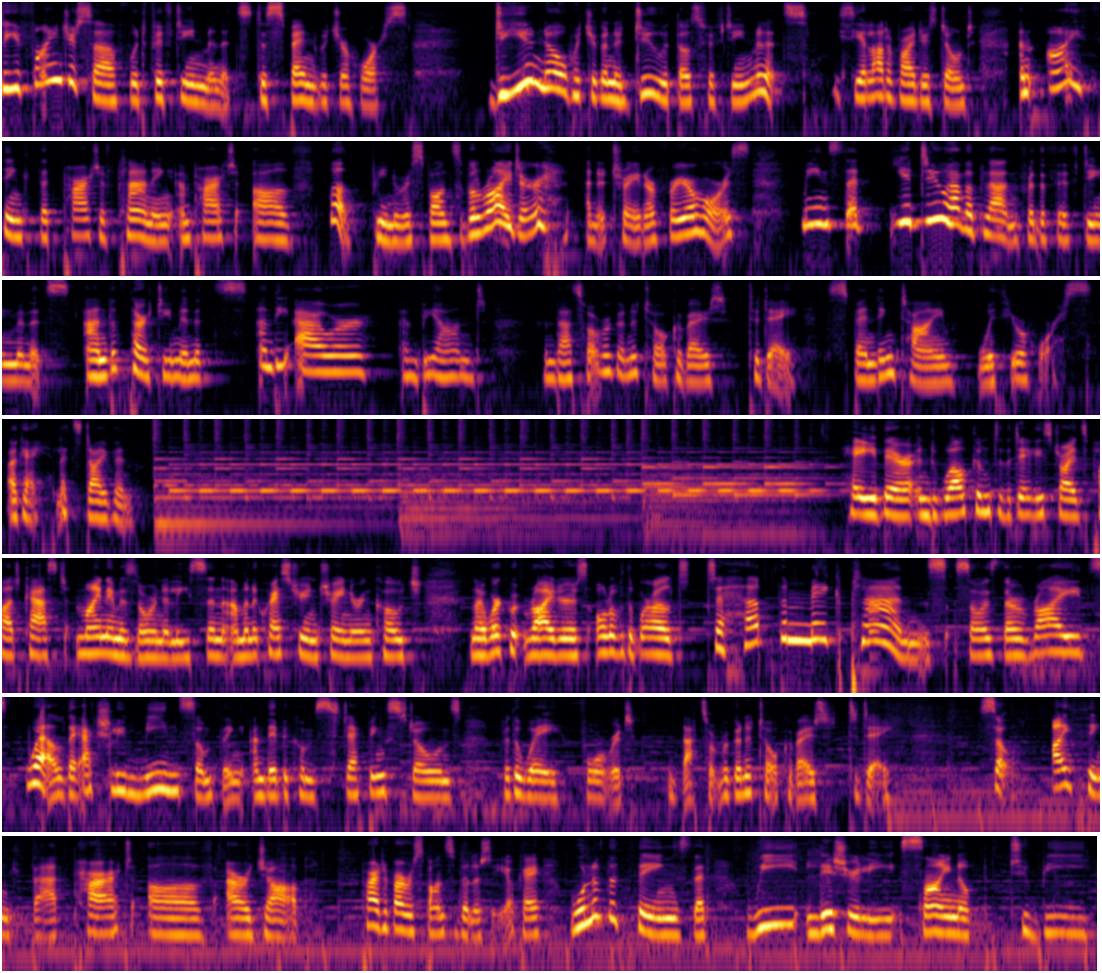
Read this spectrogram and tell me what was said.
So you find yourself with 15 minutes to spend with your horse. Do you know what you're going to do with those 15 minutes? You see, a lot of riders don't. And I think that part of planning and part of, well, being a responsible rider and a trainer for your horse means that you do have a plan for the 15 minutes and the 30 minutes and the hour and beyond. And that's what we're going to talk about today spending time with your horse. Okay, let's dive in. Hey there, and welcome to the Daily Strides podcast. My name is Lorna Leeson. I'm an equestrian trainer and coach, and I work with riders all over the world to help them make plans so as their rides, well, they actually mean something and they become stepping stones for the way forward. That's what we're going to talk about today. So, I think that part of our job part of our responsibility, okay? One of the things that we literally sign up to be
